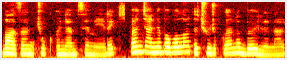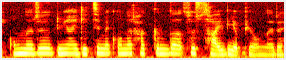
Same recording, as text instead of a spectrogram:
bazen çok önemsemeyerek. Bence anne babalar da çocuklarına böyleler. Onları dünyaya getirmek, onlar hakkında söz sahibi yapıyor onları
